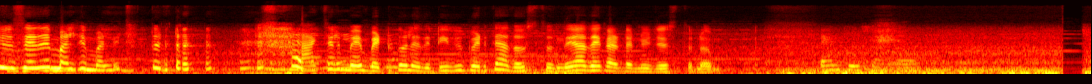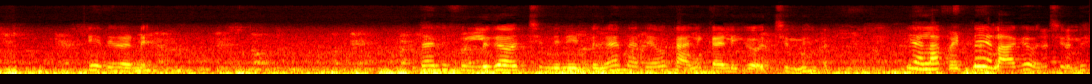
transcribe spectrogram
చూసేదే మళ్ళీ మళ్ళీ చెప్తుంటా. యాక్చువల్లీ మేము పెట్టుకోలేదు. టీవీ పెడితే అది వస్తుంది. అదే కంటిన్యూ చేస్తున్నాం. ఇదిగోండి. దాన్ని ఫుల్గా వచ్చింది నిండుగా నాదేమో ఖాళీ ఖాళీగా వచ్చింది. ఎలా పెట్టినా ఇలాగే వచ్చింది.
